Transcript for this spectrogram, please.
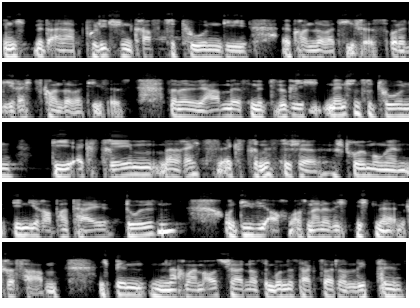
nicht mit einer politischen Kraft zu tun, die äh, konservativ ist oder die rechtskonservativ ist, sondern wir haben es mit wirklich Menschen zu tun, die extrem äh, rechtsextremistische Strömungen in ihrer Partei dulden und die sie auch aus meiner Sicht nicht mehr im Griff haben. Ich bin nach meinem Ausscheiden aus dem Bundestag 2017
